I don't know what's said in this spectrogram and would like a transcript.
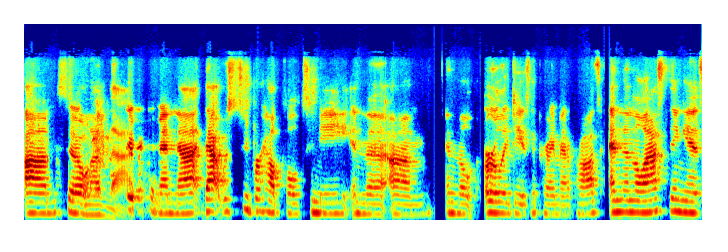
Um, so. I recommend that. That was super helpful to me in the um, in the early days of perimenopause. And then the last thing is,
